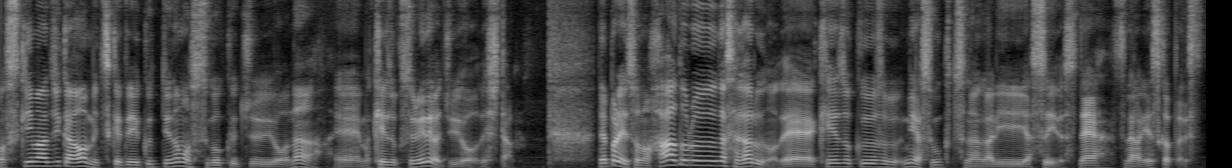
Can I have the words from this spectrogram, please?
の隙間時間を見つけていくっていうのもすごく重要な、えー、まあ、継続する上では重要でした。やっぱりそのハードルが下がるので、継続にはすごくつながりやすいですね。つながりやすかったです。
